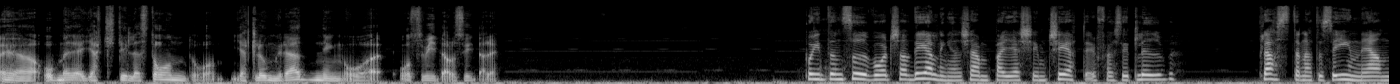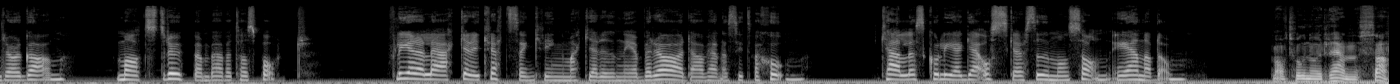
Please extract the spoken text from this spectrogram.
Eh, och med det hjärtstillestånd och hjärt-lungräddning och, och så vidare och så vidare. På intensivvårdsavdelningen kämpar Yeshim Chetir för sitt liv. Plasten äter sig in i andra organ. Matstrupen behöver tas bort. Flera läkare i kretsen kring Macchiarini är berörda av hennes situation. Kalles kollega Oskar Simonsson är en av dem. Man var tvungen att rensa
